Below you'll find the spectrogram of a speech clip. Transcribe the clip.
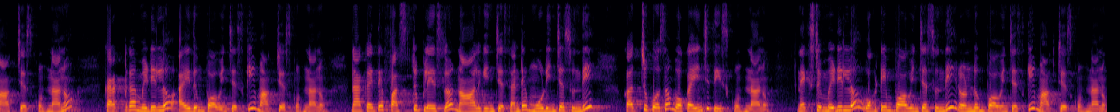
మార్క్ చేసుకుంటున్నాను. కరెక్ట్గా మిడిల్లో ఐదు పావు ఇంచెస్కి మార్క్ చేసుకుంటున్నాను. నాకైతే ఫస్ట్ ప్లేస్లో నాలుగు ఇంచెస్ అంటే మూడు ఇంచెస్ ఉంది. ఖర్చు కోసం ఒక ఇంచ్ తీసుకుంటున్నాను. నెక్స్ట్ మిడిల్లో ఒకటి పావు ఇంచెస్ ఉంది. రెండు పావు ఇంచెస్కి మార్క్ చేసుకుంటున్నాను.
